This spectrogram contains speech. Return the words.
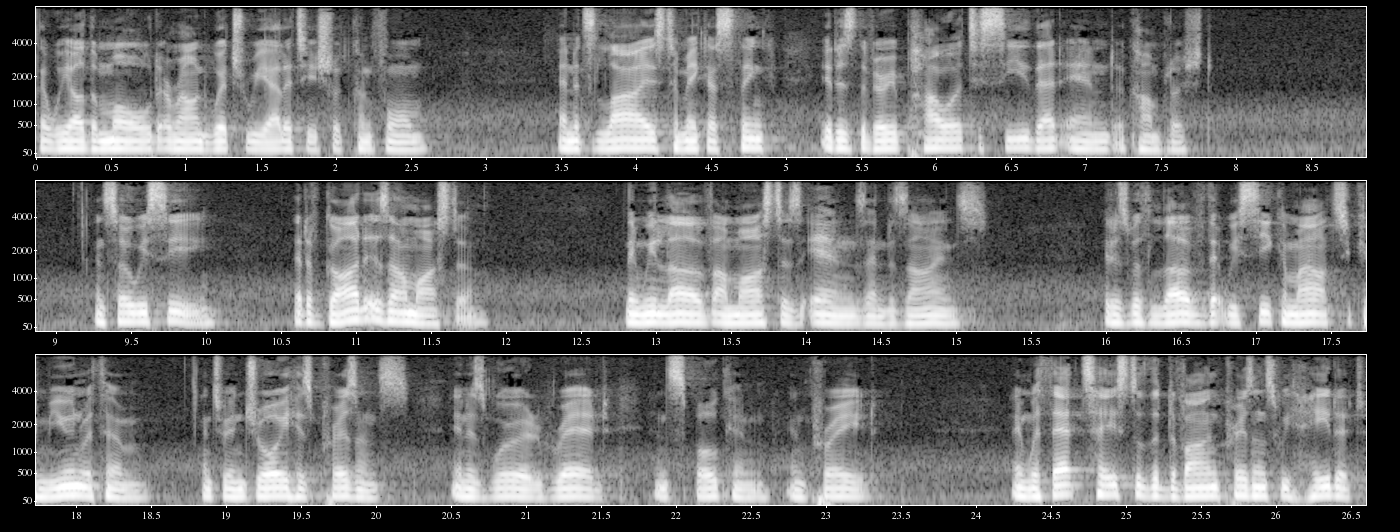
that we are the mold around which reality should conform, and its lies to make us think it is the very power to see that end accomplished. And so we see that if God is our master, then we love our master's ends and designs. It is with love that we seek him out to commune with him and to enjoy his presence in his word read and spoken and prayed. And with that taste of the divine presence, we hate it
